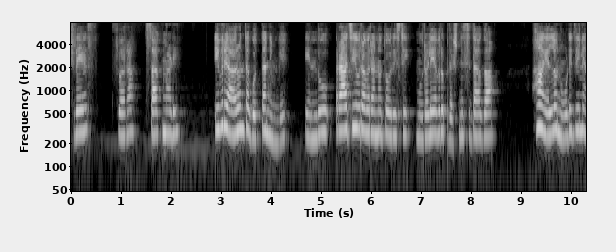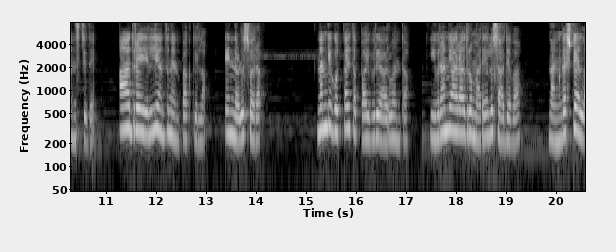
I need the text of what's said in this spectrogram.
ಶ್ರೇಯಸ್, ಸ್ವರ ಸಾಕ್ ಮಾಡಿ. ಇವ್ರು ಯಾರು ಅಂತ ಗೊತ್ತಾ ನಿಮಗೆ? ಎಂದು ರಾಜೀವ್ರವರನ್ನು ತೋರಿಸಿ ಮುರಳಿಯವರು ಪ್ರಶ್ನಿಸಿದಾಗ, ಹಾಂ, ಎಲ್ಲೋ ನೋಡಿದ್ದೀನಿ ಅನಿಸ್ತಿದೆ. ಆದರೆ ಎಲ್ಲಿ ಅಂತ ನೆನಪಾಗ್ತಿಲ್ಲ, ಎಂದಳು ಸ್ವರ. ನನಗೆ ಗೊತ್ತಾಯ್ತಪ್ಪ ಇವರು ಯಾರು ಅಂತ. ಇವರನ್ನು ಯಾರಾದರೂ ಮರೆಯಲು ಸಾಧ್ಯವಾ? ನನಗಷ್ಟೇ ಅಲ್ಲ,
